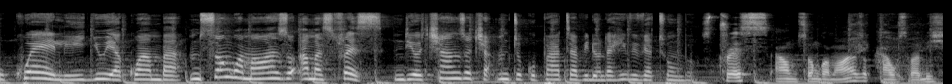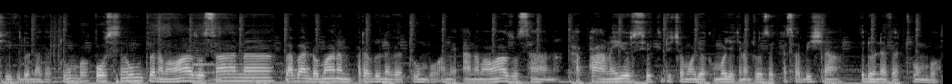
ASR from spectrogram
ukweli juu ya kwamba msongo wa mawazo ama stress ndio chanzo cha mtu kupata vidonda hivi vya tumbo? Stress au msongo wa mawazo hausababishi vidonda vya tumbo. Kwa mtu ana mawazo sana labda ndo maana amepata vidonda vya tumbo ana mawazo sana hapana hiyo sio kitu cha moja kwa moja kinachoweza kikasababisha vidonda vya tumbo.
